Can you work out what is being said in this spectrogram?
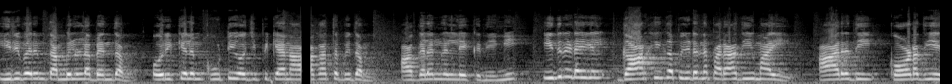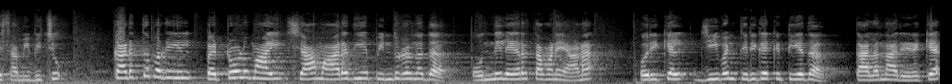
ഇരുവരും തമ്മിലുള്ള ബന്ധം ഒരിക്കലും കൂട്ടിയോജിപ്പിക്കാനാകാത്ത വിധം അകലങ്ങളിലേക്ക് നീങ്ങി. ഇതിനിടയിൽ ഗാർഹിക പീഡന പരാതിയുമായി ആരതി കോടതിയെ സമീപിച്ചു. കടുത്ത പകയിൽ പെട്രോളുമായി ശ്യാം ആരതിയെ പിന്തുടർന്നത് ഒന്നിലേറെ തവണയാണ്. ഒരിക്കൽ ജീവൻ തിരികെ കിട്ടിയത് തലനാരിഴയ്ക്ക്.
